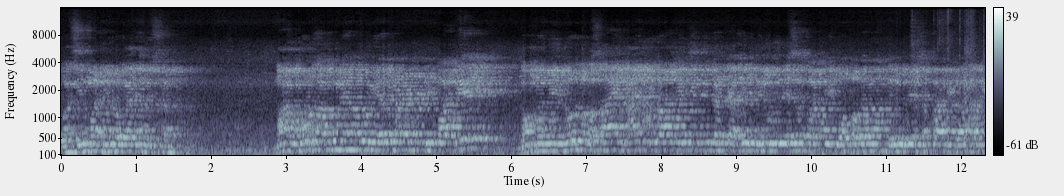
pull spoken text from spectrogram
ఒక సినిమా హీరోగానే చూసినాను మాకు ఓటు హక్కు లేనప్పుడు ఏర్పడినటువంటి పార్టీ మమ్మల్ని ఈ రోజు ఒక స్థాయి నాయకుడుగా తీర్చిదిద్దిందంటే అంటే అది తెలుగుదేశం పార్టీ గొప్పతనం తెలుగుదేశం పార్టీ గొప్పతనం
